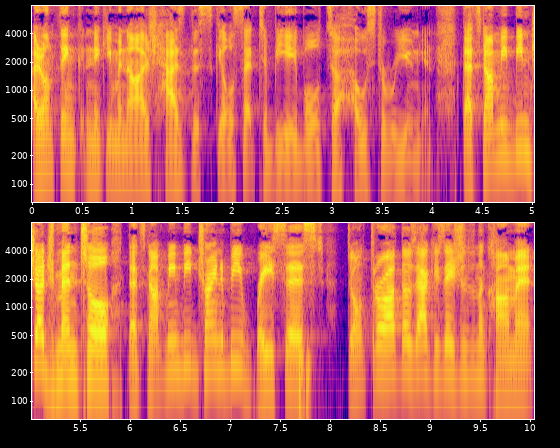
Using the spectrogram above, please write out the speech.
I don't think Nicki Minaj has the skill set to be able to host a reunion. That's not me being judgmental. That's not me being trying to be racist. Don't throw out those accusations in the comment.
